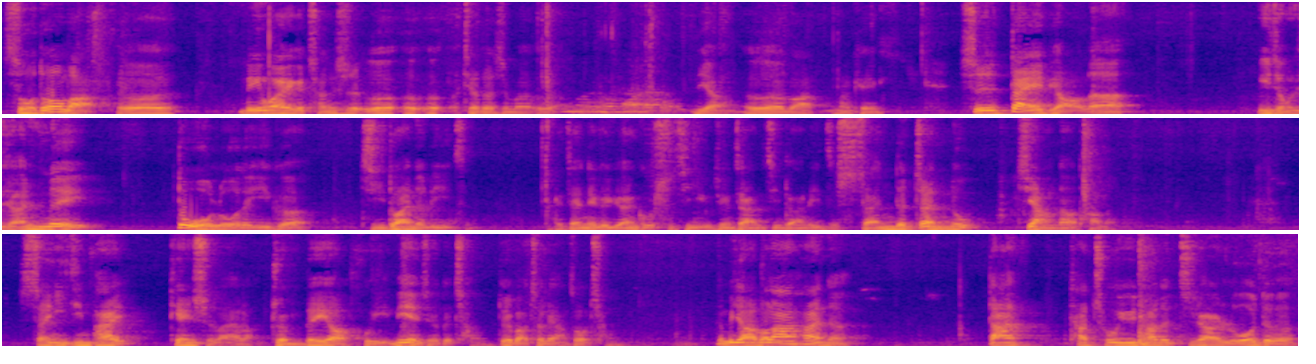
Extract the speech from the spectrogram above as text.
索多玛和另外一个城市俄俄俄叫做什么俄呀俄俄巴，OK，是代表了一种人类堕落的一个极端的例子。在那个远古时期有这样极端例子，神的震怒降到他们，神已经派天使来了，准备要毁灭这个城，对吧？这两座城。那么亚伯拉罕呢？当，他出于他的侄儿罗德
